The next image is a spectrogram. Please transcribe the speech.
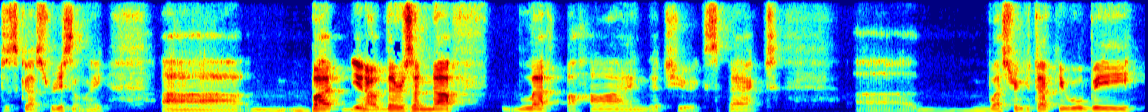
discussed recently. Uh, but you know, there's enough left behind that you expect uh, Western Kentucky will be,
